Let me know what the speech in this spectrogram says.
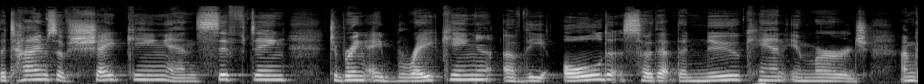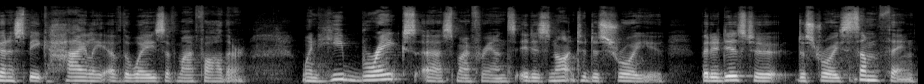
the times of shaking and sifting to bring a breaking of the old so that the new can emerge. I'm going to speak highly of the ways of my Father. When He breaks us, my friends, it is not to destroy you, but it is to destroy something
